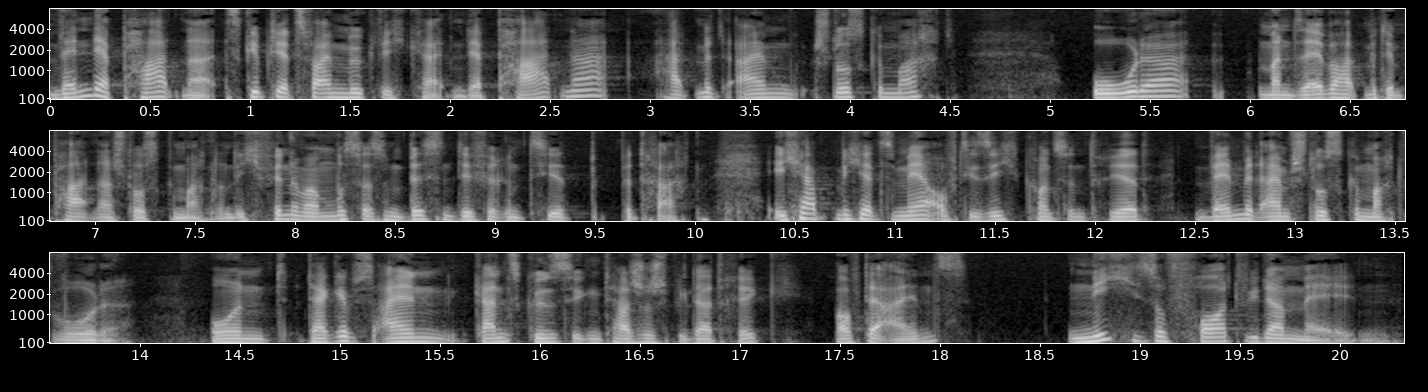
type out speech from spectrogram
Wenn der Partner, es gibt ja zwei Möglichkeiten, der Partner hat mit einem Schluss gemacht oder man selber hat mit dem Partner Schluss gemacht. Und ich finde, man muss das ein bisschen differenziert betrachten. Ich habe mich jetzt mehr auf die Sicht konzentriert, wenn mit einem Schluss gemacht wurde. Und da gibt es einen ganz günstigen Taschenspielertrick auf der Eins. Nicht sofort wieder melden.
